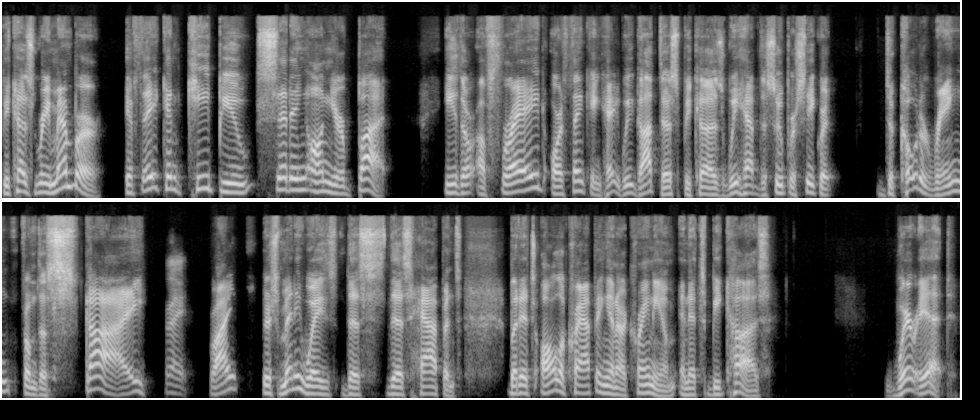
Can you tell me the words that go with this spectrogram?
Because remember, if they can keep you sitting on your butt, either afraid or thinking, hey, we got this because we have the super secret decoder ring from the sky. Right. Right. There's many ways this this happens, but it's all a crapping in our cranium, and it's because we're it.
